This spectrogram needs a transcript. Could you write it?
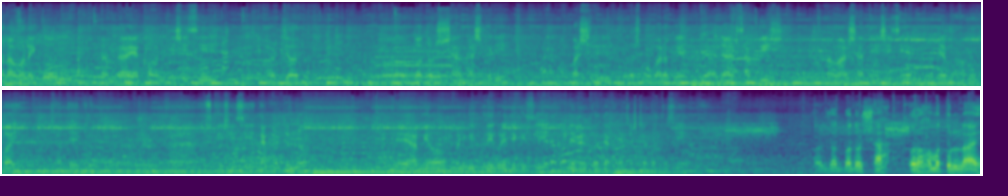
আসসালামু আলাইকুম। আমরা এখন এসেছি হরজত বদর শাহ কাশ্মীরি বার্ষিক খরচ মোবারকে দুই হাজার ছাব্বিশ। আমার সাথে এসেছেন আমাদের মাহবুব ভাই সাথে। আজকে এসেছি দেখার জন্য। আমিও মানে কি ঘুরে ঘুরে দেখেছি, আপনাদেরকেও দেখানোর চেষ্টা করতেছি। হজরত বদর শাহ। রহমতুল্লাহ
